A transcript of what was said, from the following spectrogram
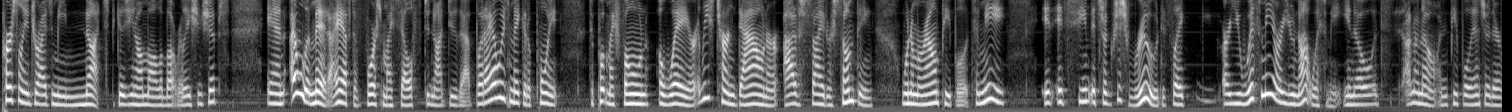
personally, it drives me nuts because, you know, I'm all about relationships. And I will admit, I have to force myself to not do that. But I always make it a point to put my phone away or at least turn down or out of sight or something when I'm around people. To me, it, it seems it's like just rude. It's like, are you with me or are you not with me? You know, it's, I don't know. And people answer their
